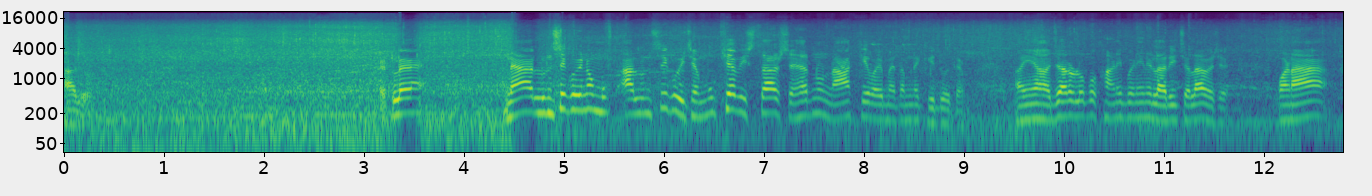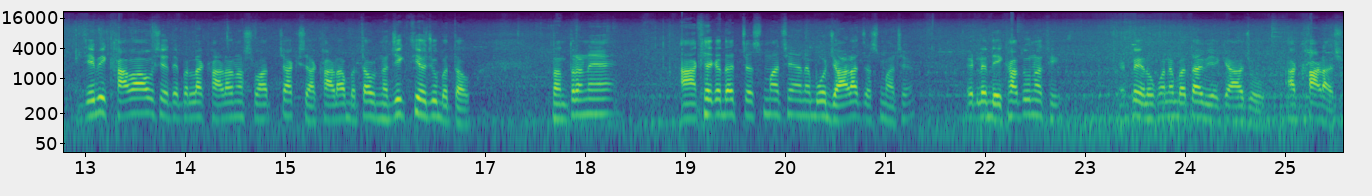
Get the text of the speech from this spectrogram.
આ જો. એટલે ને આ લુન્સીકુઈનો આ લુન્સીકુઈ છે, મુખ્ય વિસ્તાર શહેરનું નાક કહેવાય, મેં તમને કીધું તેમ. અહીંયા હજારો લોકો ખાણીપીણીની લારી ચલાવે છે. પણ આ જે બી ખાવા આવશે તે પહેલાં ખાડાનો સ્વાદ ચાખશે. આ ખાડા બતાવ, નજીકથી હજુ બતાવ. તંત્રને આંખે કદાચ ચશ્મા છે અને બહુ જાડા ચશ્મા છે, એટલે દેખાતું નથી. એટલે એ લોકોને બતાવીએ કે આ જો, આ ખાડા છે.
